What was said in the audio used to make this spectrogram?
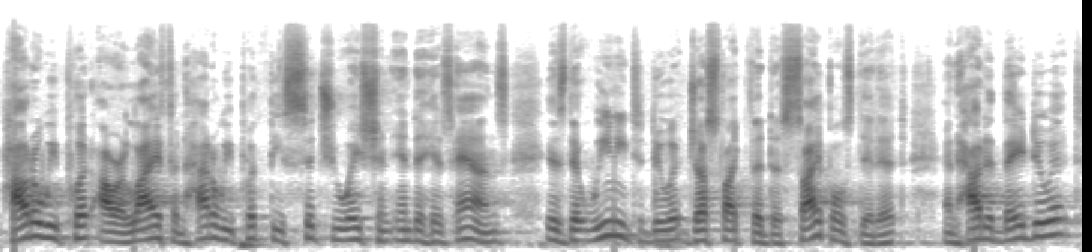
how do we put our life and how do we put the situation into his hands, is that we need to do it just like the disciples did it. And how did they do it?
